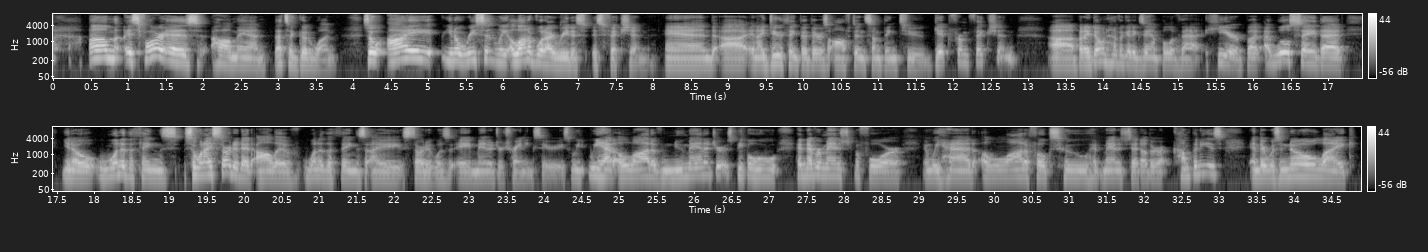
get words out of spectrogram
Um, as far as oh man, that's a good one. So I, you know, recently a lot of what I read is is fiction, and uh, and I do think that there's often something to get from fiction, uh, but I don't have a good example of that here. But I will say that you know, one of the things, so when I started at Olive, one of the things I started was a manager training series. We, we had a lot of new managers, people who had never managed before, and we had a lot of folks who had managed at other companies, and there was no like,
